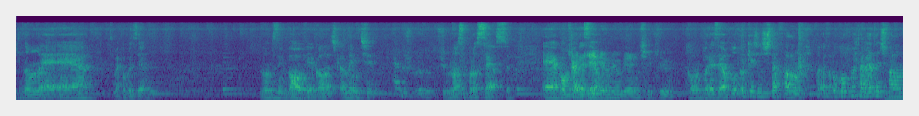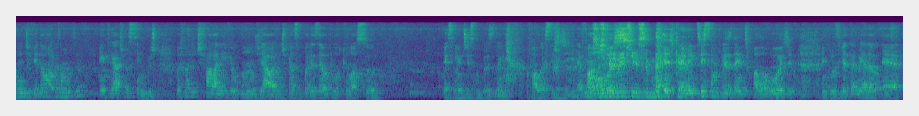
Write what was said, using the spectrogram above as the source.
Que não é... é como é que eu vou dizer? Não desenvolve ecologicamente É dos produtos. o nosso processo. É, como Que por exemplo... o meio ambiente, que... Como, por exemplo, o que a gente está falando... O comportamento, a gente falando no indivíduo, é uma coisa muito, entre aspas, simples. Mas quando a gente fala a nível mundial, a gente pensa, por exemplo, que o nosso excelentíssimo presidente falou esses dias... é, Nosso falou hoje- excrementíssimo. excrementíssimo presidente falou hoje. Inclusive, até merda é...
